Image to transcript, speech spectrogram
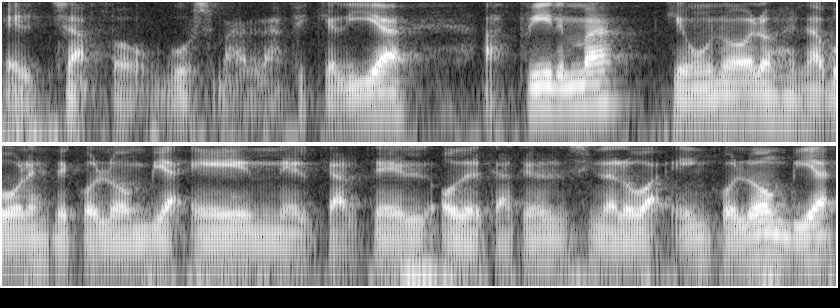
El Chapo Guzmán. La Fiscalía afirma que uno de los eslabones de Colombia en el cartel o del cartel de Sinaloa en Colombia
